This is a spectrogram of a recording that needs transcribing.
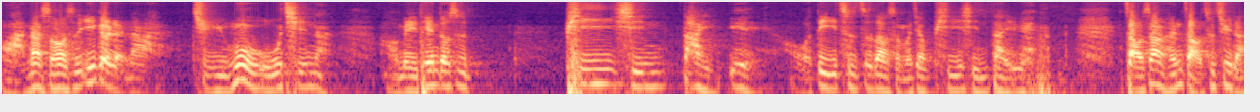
哇，那时候是一个人啊，举目无亲呐，好，每天都是披星戴月。我第一次知道什么叫披星戴月。早上很早出去的，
